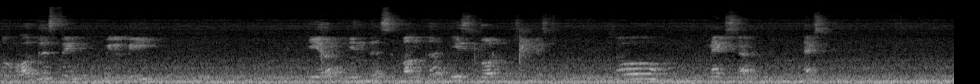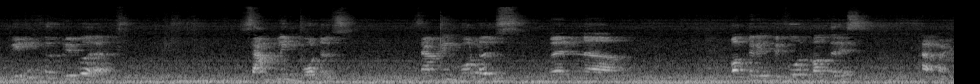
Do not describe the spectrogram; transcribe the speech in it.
So all this thing will be here in this bunker ISGOTT checklist. So next, next we need to prepare sampling bottles. Sampling bottles when uh, bunker is before bunker is happened.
